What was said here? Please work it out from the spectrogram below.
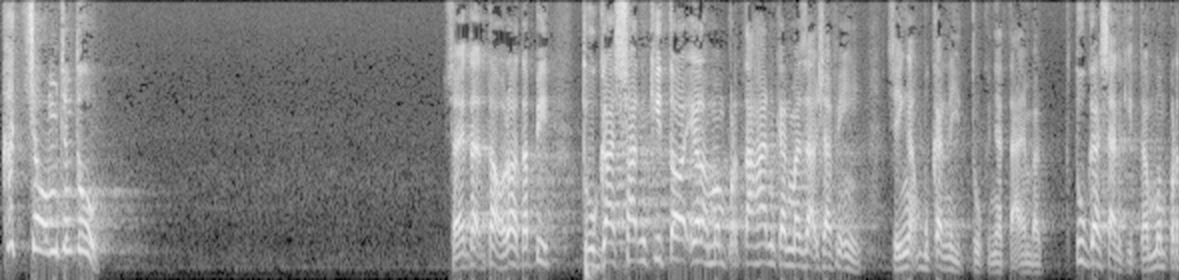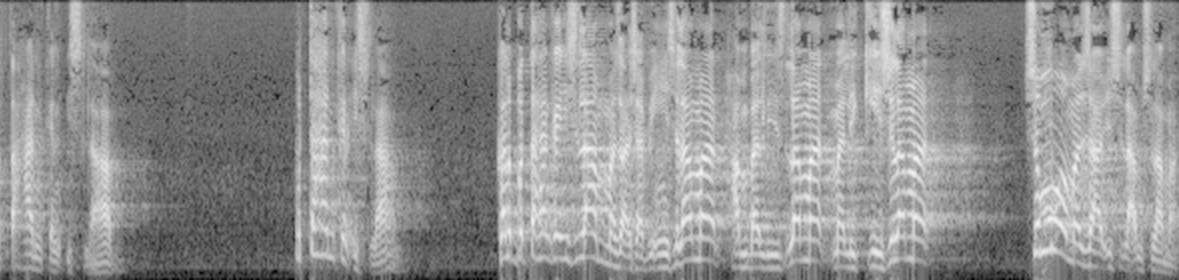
Kacau macam tu. Saya tak tahu lah, tapi tugasan kita ialah mempertahankan mazhab syafi'i. Saya ingat bukan itu kenyataan. Tugasan kita mempertahankan Islam. Pertahankan Islam. Kalau pertahankan Islam, mazhab syafi'i selamat, hambali selamat, maliki selamat. Semua mazhab Islam selamat.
